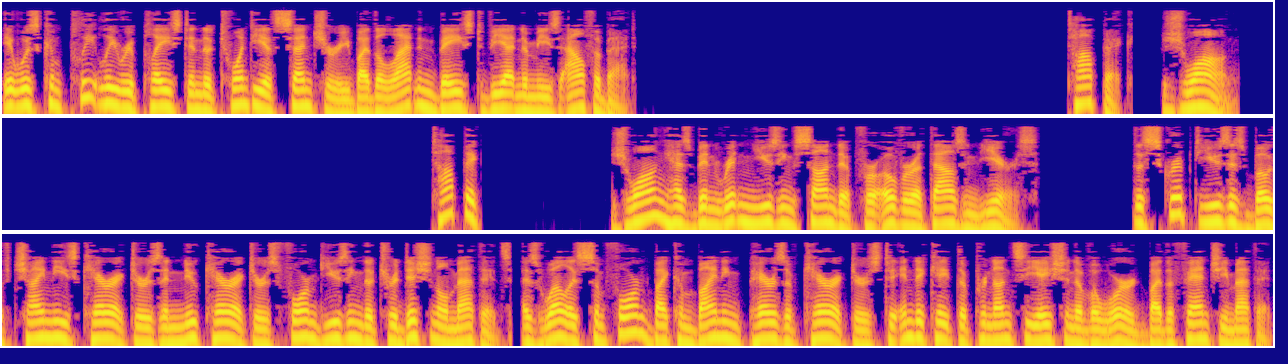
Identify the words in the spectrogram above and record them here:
It was completely replaced in the 20th century by the Latin-based Vietnamese alphabet. Zhuang Zhuang has been written using Sawndip for over a thousand years. The script uses both Chinese characters and new characters formed using the traditional methods, as well as some formed by combining pairs of characters to indicate the pronunciation of a word by the Fanqie method.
